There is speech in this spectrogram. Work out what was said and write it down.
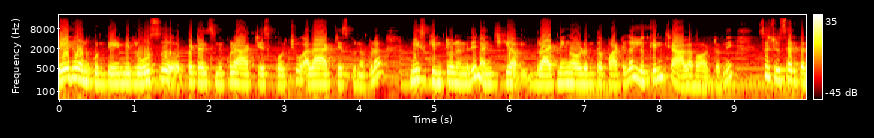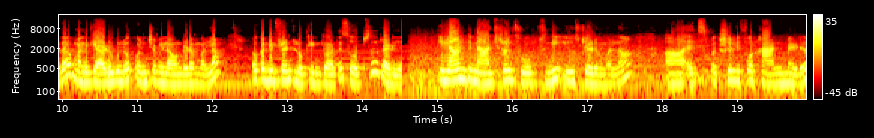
లేదు అనుకుంటే మీరు రోజ్ పెటల్స్ని కూడా యాడ్ చేసుకోవచ్చు. అలా యాడ్ చేసుకున్నా కూడా మీ స్కిన్ టోన్ అనేది మంచిగా బ్రైట్నింగ్ అవడంతో పాటుగా లుకింగ్ చాలా బాగుంటుంది. సో చూసారు కదా మనకి అడుగులో కొంచెం ఇలా ఉండడం వల్ల ఒక డిఫరెంట్ లుకింగ్తో అయితే సోప్స్ రెడీ ఇలాంటి న్యాచురల్ సోప్స్ని యూజ్ చేయడం వల్ల ఎక్స్పెషల్లీ ఫర్ హ్యాండ్ మేడ్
